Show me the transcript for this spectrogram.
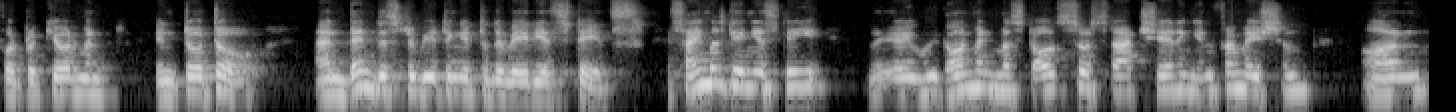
for procurement in toto and then distributing it to the various states. Simultaneously, the uh, government must also start sharing information on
